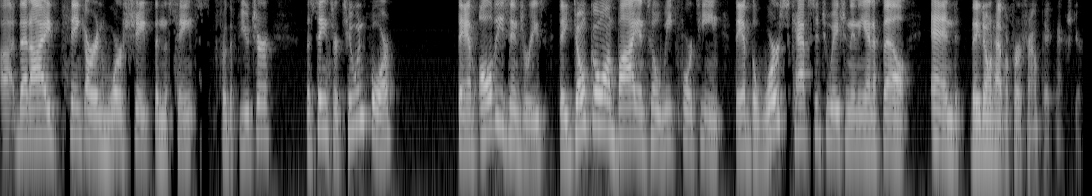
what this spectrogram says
uh, that I think are in worse shape than the Saints for the future. The Saints are two and four. They have all these injuries. They don't go on bye until week 14. They have the worst cap situation in the NFL, and they don't have a first round pick next year.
